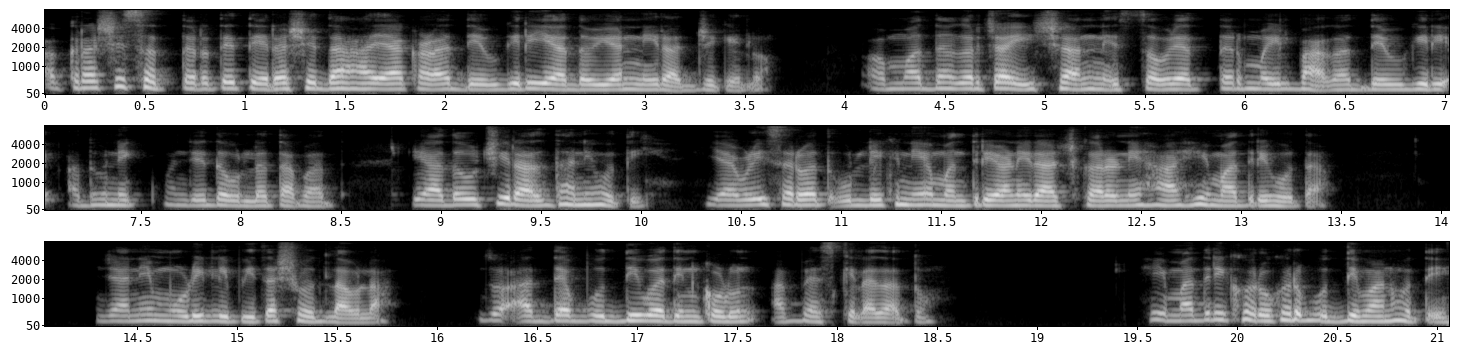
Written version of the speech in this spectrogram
अकराशे सत्तर ते तेराशे दहा या काळात देवगिरी यादव यांनी राज्य केलं. अहमदनगरच्या ईशान्येस चौऱ्याहत्तर मैल भागात देवगिरी आधुनिक म्हणजे दौलताबाद यादवची राजधानी होती. यावेळी सर्वात उल्लेखनीय मंत्री आणि राजकारणी हा हेमाद्री होता ज्याने मोडी लिपीचा शोध लावला जो अद्याप बुद्धिवदींकडून अभ्यास केला जातो. हेमाद्री खरोखर बुद्धिमान होते.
